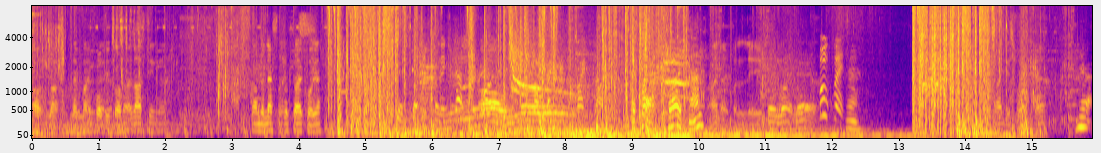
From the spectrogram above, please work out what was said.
Oh, no, never mind. Four people. Right, last team there. On the left of the circle, yeah? Oh, They're quite close, man. I don't believe. They're right there. Movement. Find this rock there. Yeah.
